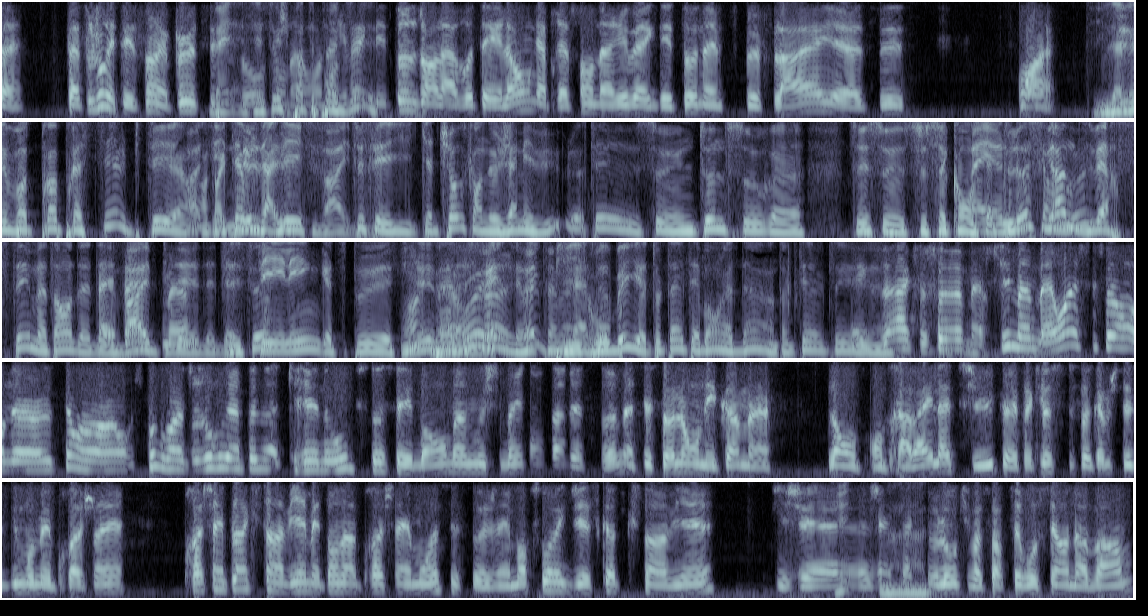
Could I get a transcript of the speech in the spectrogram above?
ça, a toujours été ça un peu. tu sais, nous c'est ça je partais pour arrive dire. avec des tunes genre la route est longue. Après ça, on arrive avec des tunes un petit peu fly. euh, tu sais. Ouais. Vous avez votre propre style, puis tu sais, en tant c'est que tel, vous allez, tu sais, c'est quelque chose qu'on n'a jamais vu, là, tu sais, sur une tune sur, euh, tu sais, sur, sur ce Ben, concept-là. une si on grande diversité, mettons, de, de Ben, vibes pis de, de, de feeling que tu peux filer. Ouais, ben c'est vrai, c'est vrai. Puis Gros Big, il a tout le temps été bon là-dedans, en tant que tel, tu sais. Exact, c'est ça. Merci, man. Mais ouais, c'est ça. On a, tu sais, on, je trouve qu'on a toujours eu un peu notre créneau, puis ça, c'est bon, man. Moi, je suis bien content de ça. Mais c'est ça, là, on est comme, euh, là, on, on travaille là-dessus. Fait que là, c'est ça. Comme je te dis, moi, mes prochains, prochains plans qui s'en vient, mettons, dans le prochain mois, c'est ça. J'ai un morceau avec J. Scott qui s'en vient. Puis j'ai, euh, j'ai un track solo qui va sortir aussi en novembre.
